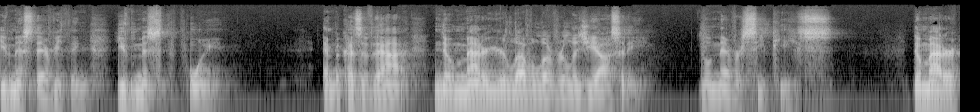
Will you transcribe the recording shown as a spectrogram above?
You've missed everything. You've missed the point. And because of that, no matter your level of religiosity, you'll never see peace. No matter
